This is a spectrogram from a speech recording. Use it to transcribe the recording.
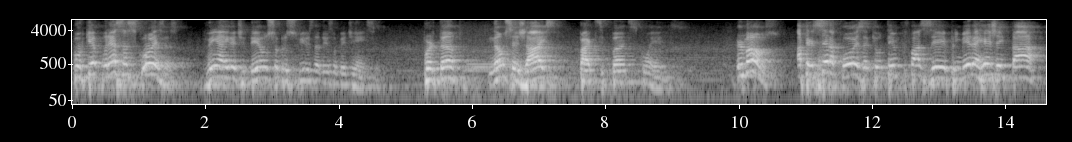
porque por essas coisas vem a ira de Deus sobre os filhos da desobediência. Portanto, não sejais participantes com eles. Irmãos, a terceira coisa que eu tenho que fazer, primeiro é rejeitar,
